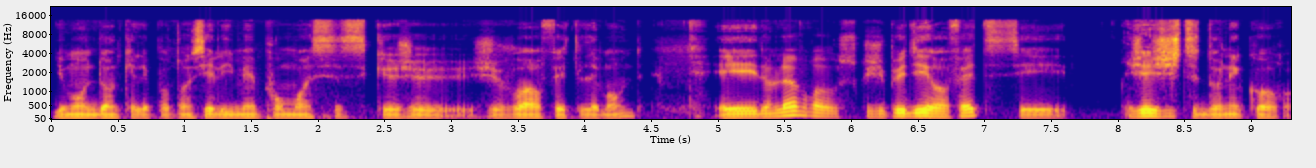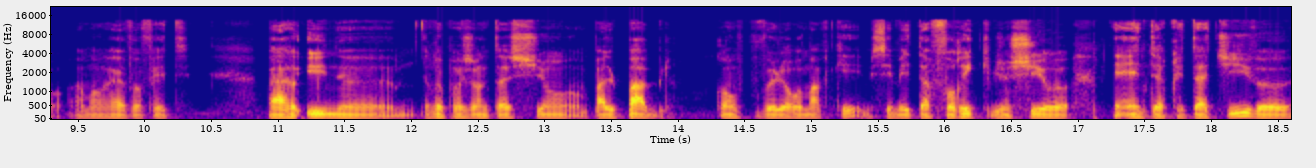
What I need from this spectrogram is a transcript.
du monde. Donc, le potentiel humain, pour moi, c'est ce que je, je, vois, en fait, le monde. Et dans l'œuvre, ce que je peux dire, en fait, c'est j'ai juste donné corps à mon rêve, en fait, par une euh, représentation palpable, comme vous pouvez le remarquer. C'est métaphorique, bien sûr, et interprétative euh,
